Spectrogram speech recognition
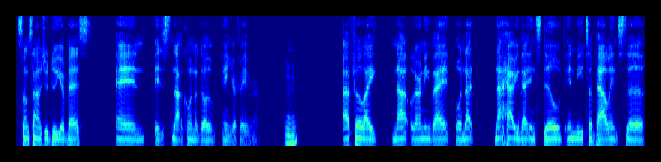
sometimes you do your best and it's not going to go in your favor. Mhm. I feel like not learning that or not not having that instilled in me to balance the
